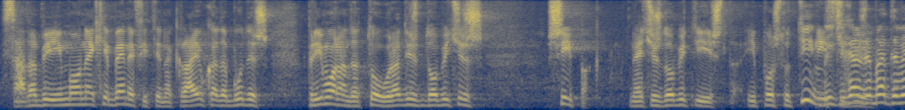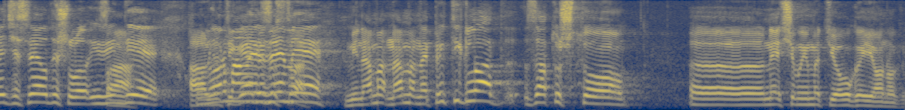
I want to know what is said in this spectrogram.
sada bi imao neke benefite na kraju. Kada budeš primoran da to uradiš, dobit ćeš šipak. Nećeš dobiti išta. I pošto ti nisi Biće kaže, bio- brate, već je sve otišlo iz Indije u Pa, da normalne jednu zemlje. stvar. Mi nama, nama ne preti glad zato što e, nećemo imati ovoga i onoga.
